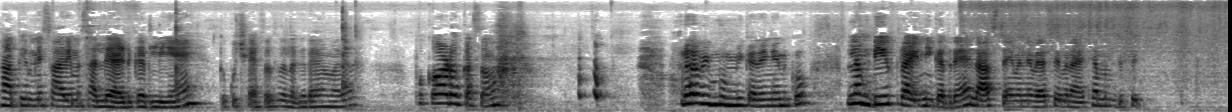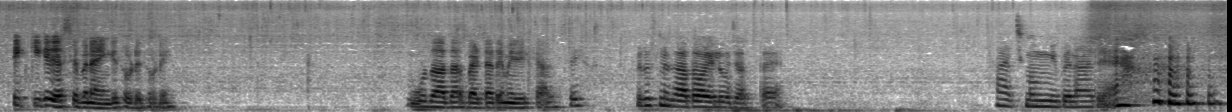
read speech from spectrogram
यहाँ पे हमने सारे मसाले ऐड कर लिए हैं तो कुछ ऐसा सा लग रहा है हमारा। पकौड़ों का सामान। और अभी मम्मी करेंगे इनको। मतलब हम डीप फ्राई नहीं कर रहे हैं। लास्ट टाइम मैंने वैसे बनाए थे, हम जैसे टिक्की के जैसे बनाएँगे थोड़े थोड़े वो ज़्यादा बेटर है मेरे ख्याल से। फिर उसमें ज़्यादा ऑयल हो जाता है। आज मम्मी बना रहे हैं।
